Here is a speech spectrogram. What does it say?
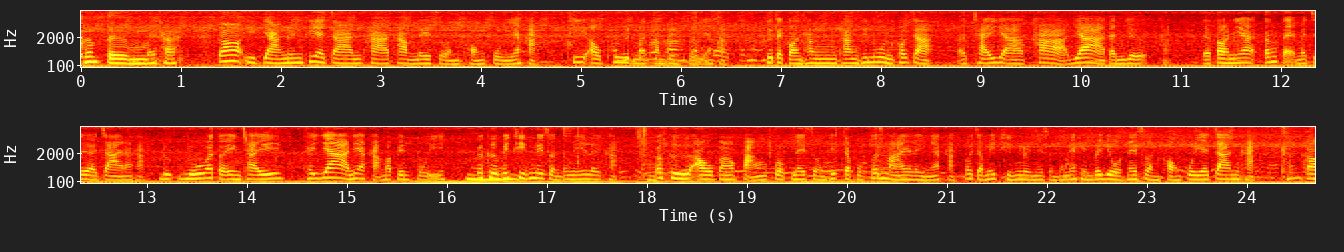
เพิ่มเติมไหมคะ ก็อีกอย่างหนึ่งที่อาจารย์พาทำในส่วนของปุ๋ยอะค่ะ ที่เอาพืชมาทำเป็นปุ๋ยอะค่ะ คือแต่ก่อนทางทางที่นู่นเขาจะใช้ยาฆ่าหญ้ากันเยอะค่ะ แต่ตอนเนี้ยตั้งแต่มาเจออาจารย์นะคะดูรู้ว่าตัวเองใช้ใช้หญ้าเนี่ยค่ะ มาเป็นปุ๋ย ก็คือไม่ทิ้งในส่วนตรงนี้เลยค่ะ ก็คือเอามาฝังกลบในส่วนที่จะปลูกต้นไม้อะไรอย่างเงี้ยค่ะ ก็จะไม่ทิ้งเลยในส่วนตรงนี้เห็นประโยชน์ในส่วนของปุ๋ยอาจารย์ค่ะ ก็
